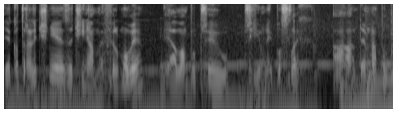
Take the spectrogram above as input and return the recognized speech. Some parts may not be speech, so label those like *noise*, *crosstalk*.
Jako tradičně začínáme filmově, já vám popřeju příjemný poslech a jdem na to.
